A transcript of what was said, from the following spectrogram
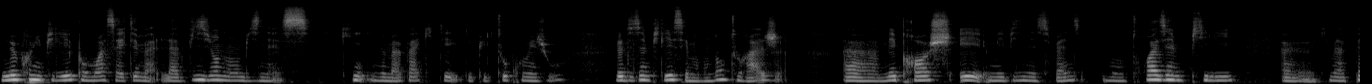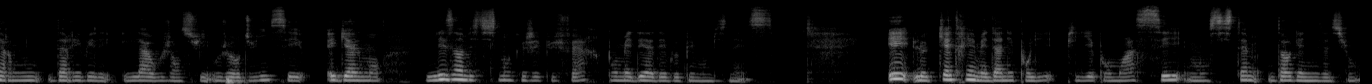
Le premier pilier pour moi, ça a été la vision de mon business ne m'a pas quitté depuis le tout premier jour. Le deuxième pilier, c'est mon entourage, euh, mes proches et mes business friends. Mon troisième pilier euh, qui m'a permis d'arriver là où j'en suis aujourd'hui, c'est également les investissements que j'ai pu faire pour m'aider à développer mon business. Et le quatrième et dernier pilier pour moi, c'est mon système d'organisation.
